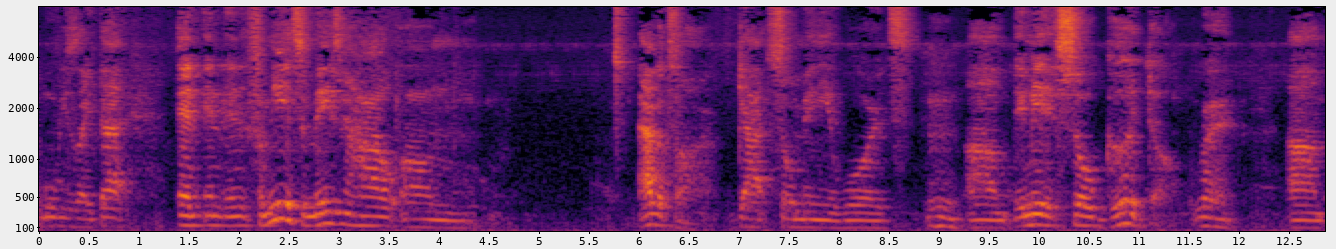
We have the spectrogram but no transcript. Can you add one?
movies like that. And and, and for me, it's amazing how um, Avatar got so many awards. Mhm. Um, they made it so good though, Right. um,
